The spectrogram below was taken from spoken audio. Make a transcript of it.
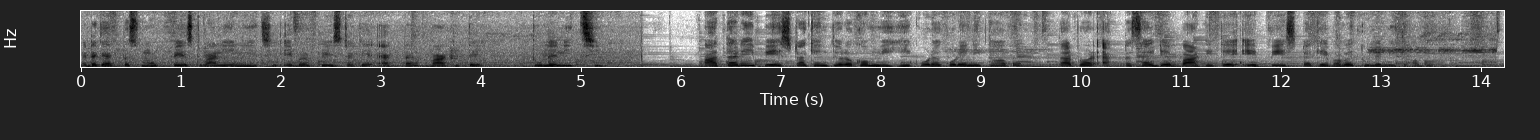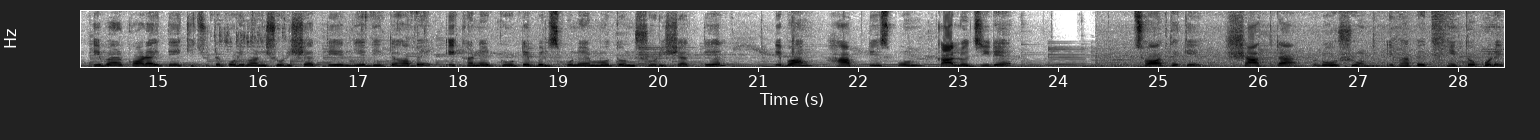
এটাকে একটা স্মুথ পেস্ট বানিয়ে নিয়েছি। এবার পেস্টটাকে একটা বাটিতে তুলে নিচ্ছি। পাতার এই পেস্টটা কিন্তু এরকম মিহি করে করে নিতে হবে। তারপর একটা সাইডে বাটিতে এই পেস্টটাকে এভাবে তুলে নিতে হবে। এবার কড়াইতে কিছুটা পরিমাণ সরিষার তেল দিয়ে দিতে হবে। এখানে টু টেবিল স্পুনের মতন সরিষার তেল এবং হাফ টি স্পুন কালো জিরে ছ থেকে সাতটা রসুন এভাবে থেঁতো করে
